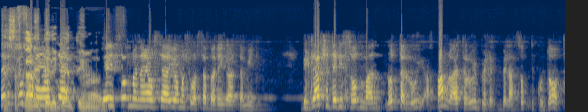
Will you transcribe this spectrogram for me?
דניס רודמן היה עושה היום מה שהוא עשה בליגה תמיד. בגלל שדניס רודמן לא תלוי, אף פעם לא היה תלוי בלעשות נקודות,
